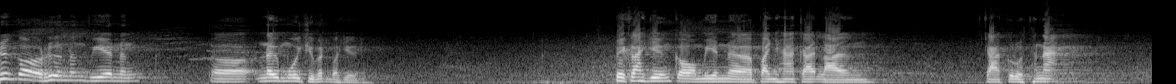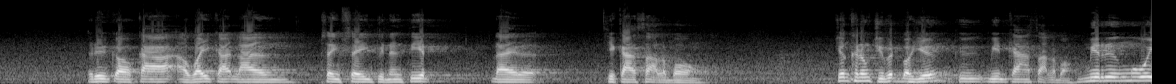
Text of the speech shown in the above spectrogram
ឬក៏រឿងនឹងវានឹងនៅមួយជីវិតរបស់យើងពេលខ្លះយើងក៏មានបញ្ហាកើតឡើងការគ្រោះថ្នាក់ឬក៏ការអវ័យកើតឡើងផ្សេងផ្សេងពីនឹងទៀតដែលជាការសាកល្បងចឹងក្នុងជីវិតរបស់យើង គឺមានការសាក់លបង មានរឿងមួយ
